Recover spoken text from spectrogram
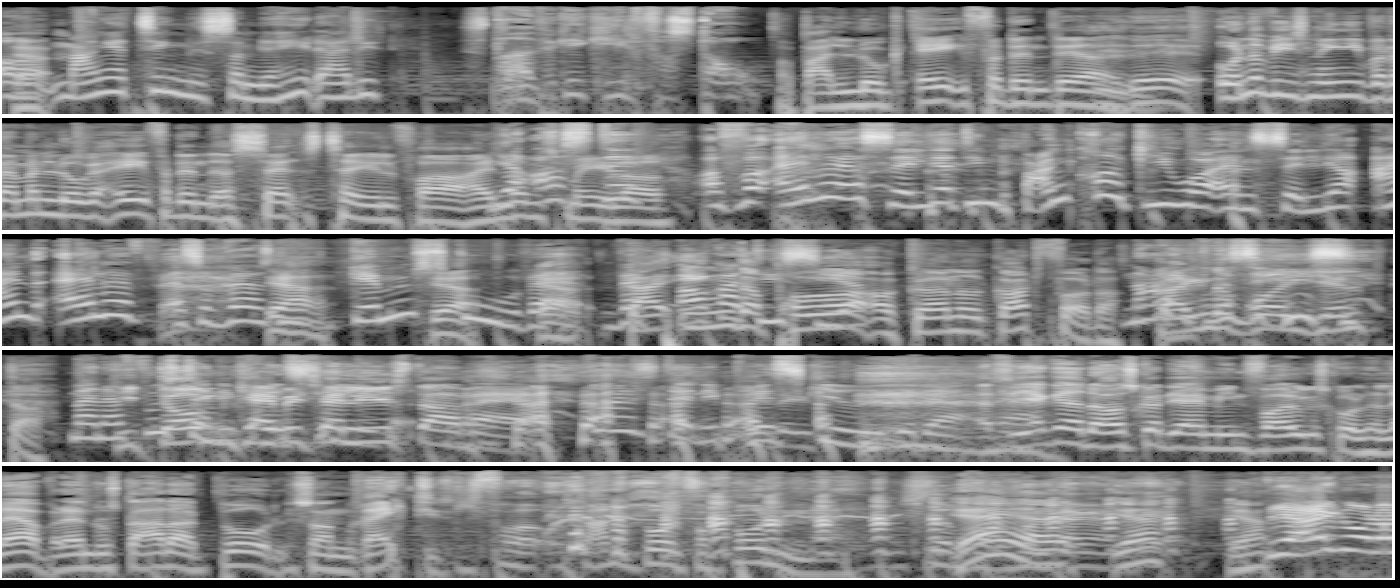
og ja. mange af tingene, som jeg helt ærligt stadigvæk ikke helt forstår. Og bare lukke af for den der... Øh, undervisning i, hvordan man lukker af for den der salgstale fra Ja, også ejendomsmalere. det. Og for alle er sælger. Din bankrådgiver er en sælger. Egen, alle, altså være sådan ja, gennemskue, hvad, ja. hvad Der er ingen, pokker der de prøver siger. at gøre noget godt for dig. Nej, der er ingen, der prøver at hjælpe dig. Man er De dumme kapitalister, mand! Fuldstændig prisgivet, det der. Altså, jeg gad da også godt, at jeg i min folkeskole har lært, hvordan du starter et bål sådan rigtigt. For at starte et bål fra bunden af. Ja, ja, ja, ja. Vi har ikke nogen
